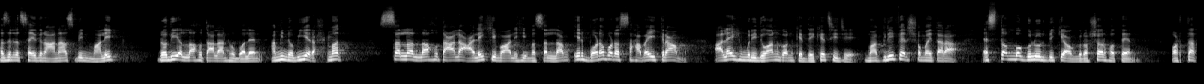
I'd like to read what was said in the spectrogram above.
হজরত সাইদুল আনাস বিন মালিক রদি আল্লাহ তালাহু বলেন, আমি নবী রহমত সাল্লাহ তালা আলহি আলহি ওয়াসাল্লাম, এর বড় বড় সাহাবাইকরাম আলাইহ মুরিদওয়ানগণকে দেখেছি যে মাগরিফের সময় তারা স্তম্ভগুলোর দিকে অগ্রসর হতেন, অর্থাৎ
